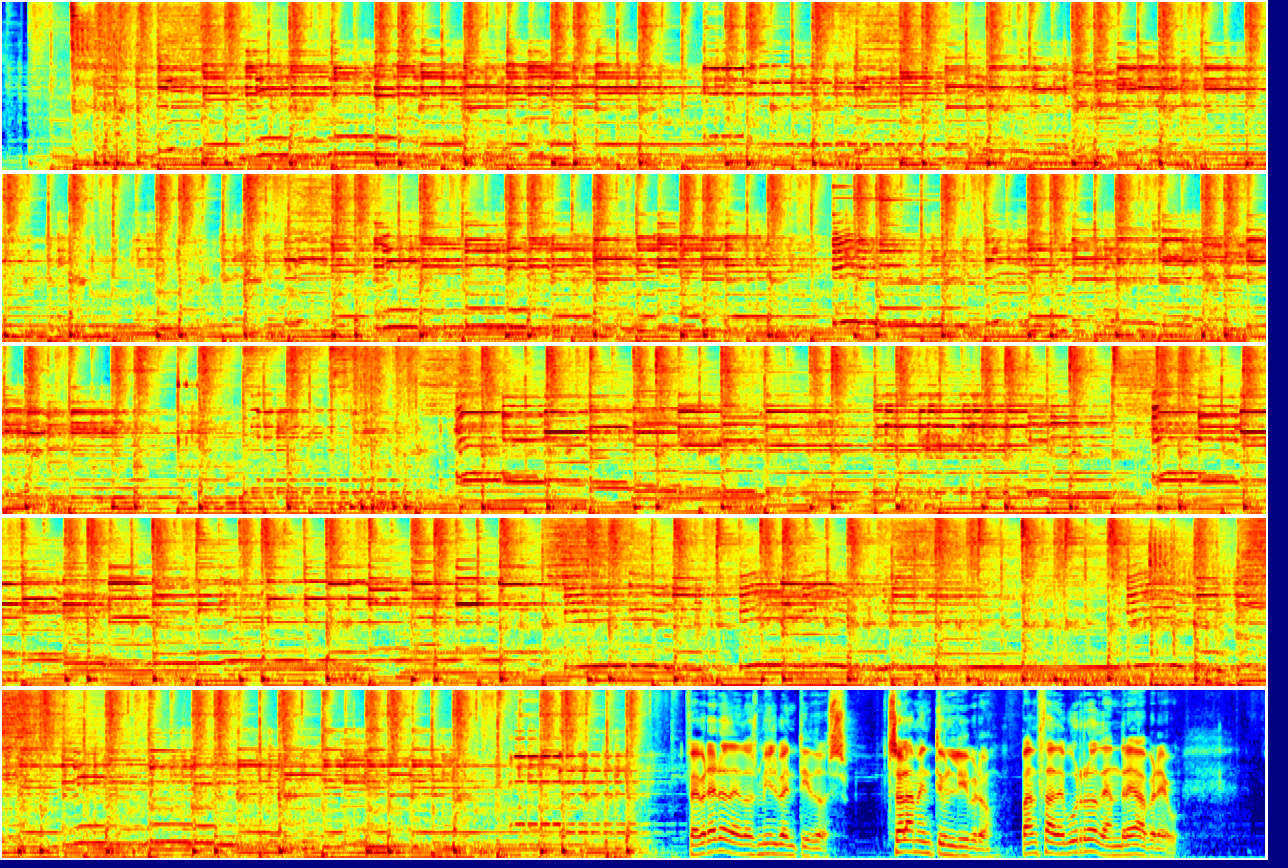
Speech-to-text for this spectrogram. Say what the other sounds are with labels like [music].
Febrero de 2022. Solamente un libro. Panza de burro de Andrea Abreu.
